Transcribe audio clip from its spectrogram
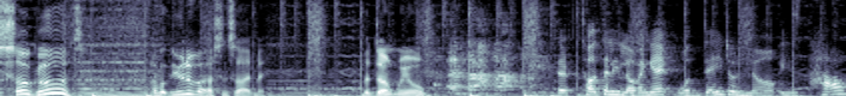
It's so good. I've got the universe inside me. But don't we all? They're totally loving it. What they don't know is how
